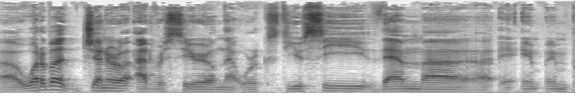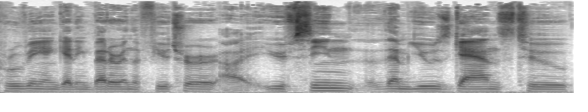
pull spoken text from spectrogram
Uh, what about general adversarial networks? Do you see them uh, Im- improving and getting better in the future? Uh, you've seen them use GANs to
